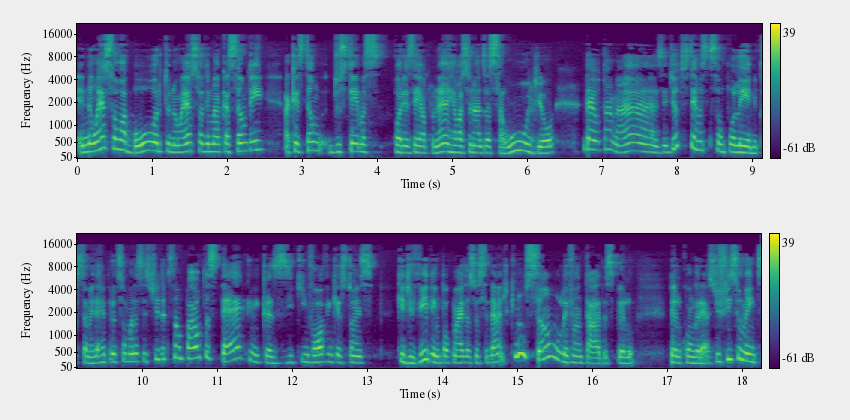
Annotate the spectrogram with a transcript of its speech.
É, não é só o aborto, não é só a demarcação, tem a questão dos temas, por exemplo, né, relacionados à saúde ou da eutanásia, de outros temas que são polêmicos também, da reprodução humana assistida, que são pautas técnicas e que envolvem questões que dividem um pouco mais a sociedade, que não são levantadas pelo, pelo Congresso. Dificilmente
